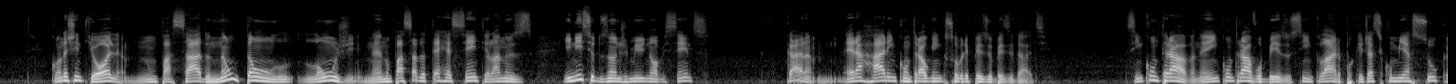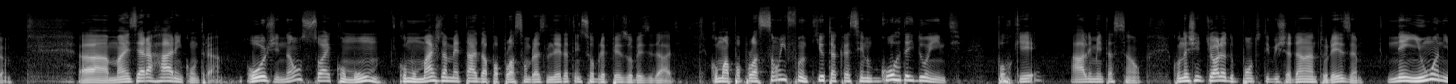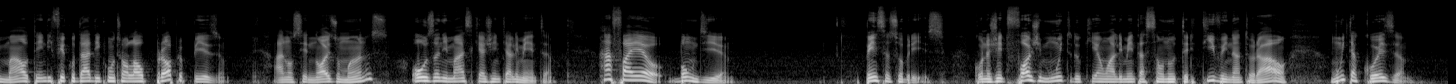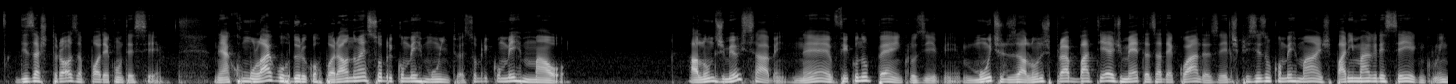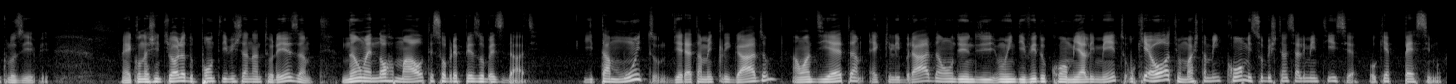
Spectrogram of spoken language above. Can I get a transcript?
Quando a gente olha num passado não tão longe, né, num passado até recente, lá nos início dos anos 1900, Cara, era raro encontrar alguém com sobrepeso e obesidade. Se encontrava, né? Encontrava obeso, sim, claro, porque já se comia açúcar. Uh, mas era raro encontrar. Hoje, não só é comum, como mais da metade da população brasileira tem sobrepeso e obesidade. Como a população infantil está crescendo gorda e doente, porque a alimentação. Quando a gente olha do ponto de vista da natureza, nenhum animal tem dificuldade em controlar o próprio peso, a não ser nós humanos ou os animais que a gente alimenta. Rafael, bom dia. Pensa sobre isso. Quando a gente foge muito do que é uma alimentação nutritiva e natural, muita coisa desastrosa pode acontecer. Né? Acumular gordura corporal não é sobre comer muito, é sobre comer mal. Alunos meus sabem, né? Eu fico no pé, inclusive. Muitos dos alunos, para bater as metas adequadas, eles precisam comer mais, para emagrecer, inclusive. É, quando a gente olha do ponto de vista da natureza, não é normal ter sobrepeso e obesidade. E está muito diretamente ligado a uma dieta equilibrada, onde o indivíduo come alimento, o que é ótimo, mas também come substância alimentícia, o que é péssimo.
